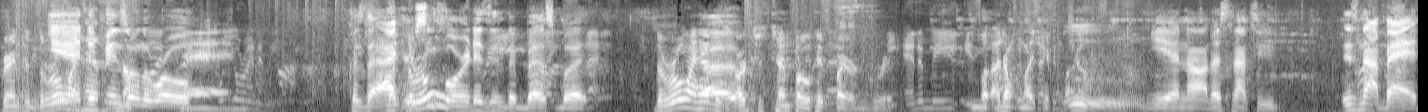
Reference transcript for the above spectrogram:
Granted, the roll Yeah, I it have depends on the roll. bad. Your enemy. Because the Like the accuracy for it isn't the best, but The roll I have Uh, is Archer's Tempo, Hipfire, Grip. Enemy But I don't like second Hipfire. ooh, yeah, nah, that's not too. It's not bad.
